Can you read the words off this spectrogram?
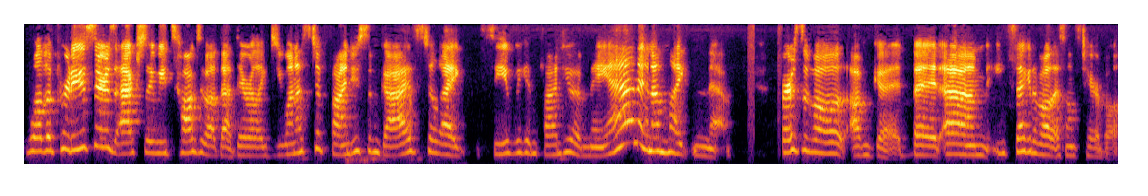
well, the producers actually, we talked about that. They were like, Do you want us to find you some guys to like see if we can find you a man? And I'm like, No. First of all, I'm good. But um, second of all, that sounds terrible.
